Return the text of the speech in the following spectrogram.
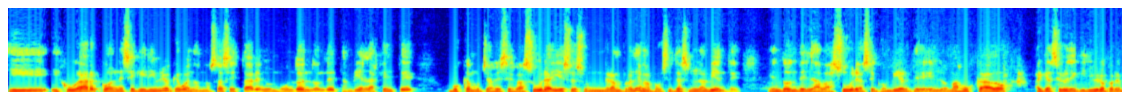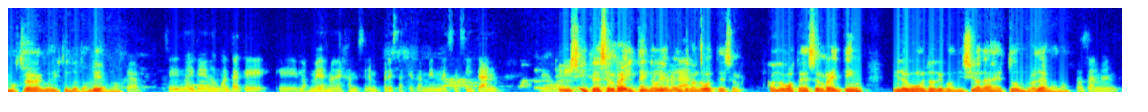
y, y, jugar con ese equilibrio que, bueno, nos hace estar en un mundo en donde también la gente busca muchas veces basura y eso es un gran problema, porque si estás en un ambiente en donde la basura se convierte en lo más buscado, hay que hacer un equilibrio para demostrar algo distinto también, ¿no? Claro, sí, no, y teniendo en cuenta que, los medios no dejan de ser empresas que también necesitan... y sí, tenés el rating, obviamente, cuando vos, tenés el, cuando vos tenés el rating y en algún momento te condiciona, es todo un problema, ¿no? Totalmente.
